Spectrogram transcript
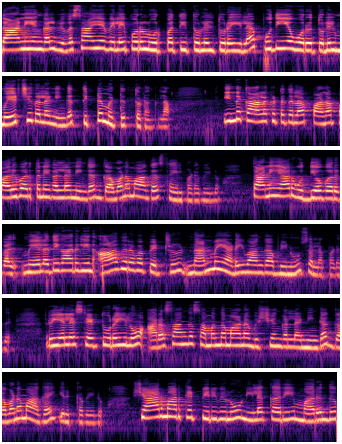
தானியங்கள் விவசாய விளைபொருள் உற்பத்தி தொழில் துறையில் புதிய ஒரு தொழில் முயற்சிகளை நீங்கள் திட்டமிட்டு தொடங்கலாம். இந்த காலகட்டத்தில் பண பரிவர்த்தனைகளில் நீங்கள் கவனமாக செயல்பட வேண்டும். தனியார் உத்தியோகர்கள் மேலதிகாரிகளின் ஆதரவை பெற்று நன்மை அடைவாங்க அப்படின்னும் சொல்லப்படுது. ரியல் எஸ்டேட் துறையிலும் அரசாங்க சம்பந்தமான விஷயங்களில் நீங்கள் கவனமாக இருக்க வேண்டும். ஷேர் மார்க்கெட் பிரிவிலும் நிலக்கரி மருந்து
